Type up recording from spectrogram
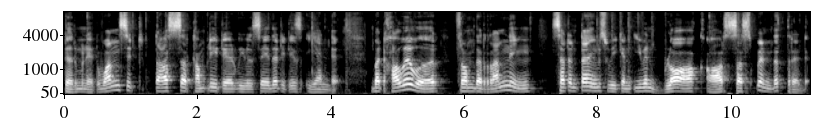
terminate. Once its tasks are completed we will say that it is end. But however from the running certain times we can even block or suspend the thread.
